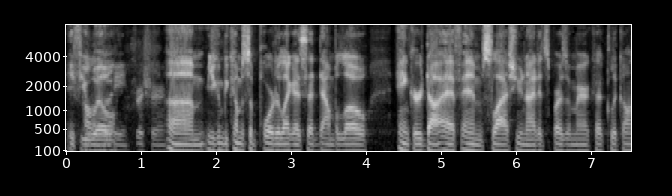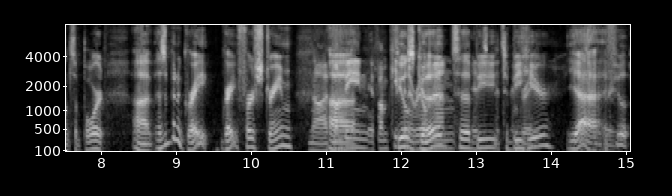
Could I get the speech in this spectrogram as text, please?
if you Call will, Booty, for sure, um, you can become a supporter. Like I said, down below, anchor.fm slash United Spurs of America. Click on support. Uh, this has been a great, great first stream. No, if I'm uh, being, if I'm keeping feels it real, good man, to be to be great. here. Yeah, it feels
